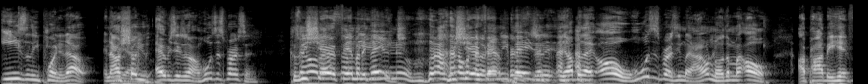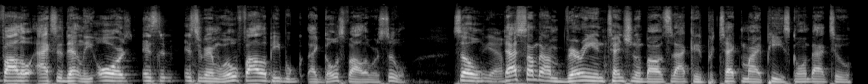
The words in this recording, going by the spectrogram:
easily point it out, and I'll show you every single time. Who's this person? Because we No, share a family page. We share a family page, and, I'll be like, "Oh, who is this person?" Like, "I don't know them." Like, oh, I probably hit follow accidentally, or Insta- Instagram will follow people like ghost followers too. So Yeah. that's something I'm very intentional about, so that I could protect my peace. Going back to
